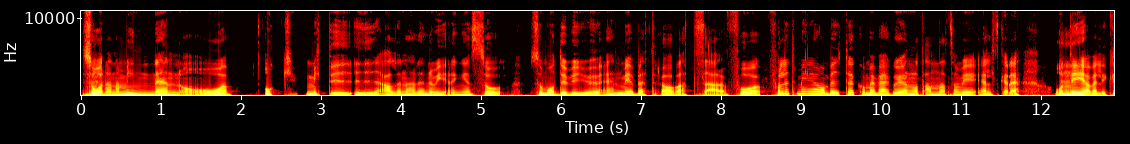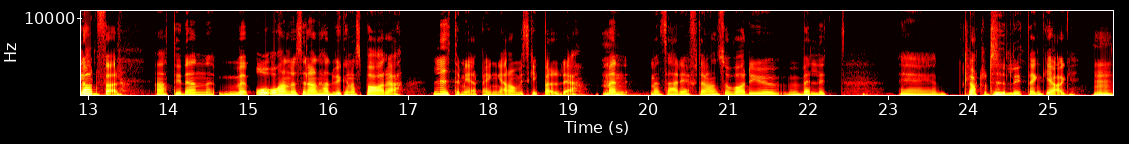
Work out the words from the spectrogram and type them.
Sådana minnen och, och mitt i, i all den här renoveringen så, så mådde vi ju än mer bättre av att så här, få, få lite miljöombyte, komma iväg och göra något annat som vi älskade. Och Mm. det är jag väldigt glad för. Att i den, och å andra sidan hade vi kunnat spara lite mer pengar om vi skippade det. Men, Mm. men så här i efterhand så var det ju väldigt eh, klart och tydligt, tänker jag, Mm.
